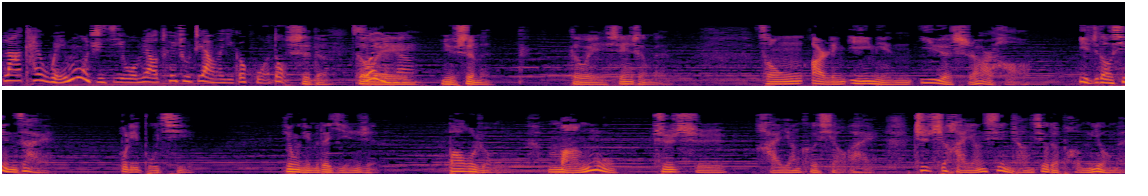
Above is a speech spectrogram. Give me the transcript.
拉开帷幕之际，我们要推出这样的一个活动。是的，各位所以呢女士们，各位先生们，从二零一一年一月十二号一直到现在，不离不弃，用你们的隐忍、包容、盲目支持海洋和小爱，支持海洋现场秀的朋友们，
